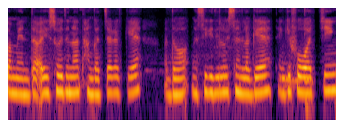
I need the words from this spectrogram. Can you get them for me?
ꯀꯃꯦꯟꯇ ꯑꯩ ꯁꯣꯏꯗꯅ ꯊꯥꯡꯒꯠꯆꯔꯛꯀꯦ ꯑꯗꯣ ꯉꯁꯤꯒꯤꯗꯤ ꯂꯣꯏꯁꯤꯜꯂꯒꯦ ꯊꯦꯡꯛ ꯌꯨ ꯐꯣꯔ ꯋꯥꯆꯤꯡ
